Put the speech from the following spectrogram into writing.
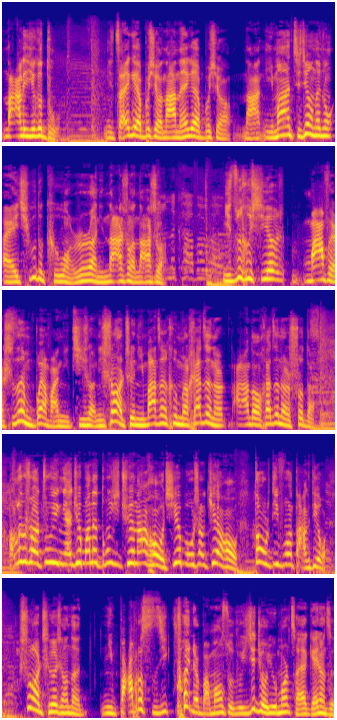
拿了一个肚。你这个也不想拿，那个也不想拿，你妈极尽那种哀求的口吻，说让你拿上拿上你最后嫌麻烦，实在没办法，你提上，你上车，你妈在后面还在那儿拿刀，还在那儿说的啊，路上注意安全，把那东西全拿好，钱包上看好，到了地方打个电话。上车真的，你巴不得司机快点把门锁住，一脚油门踩赶紧走，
